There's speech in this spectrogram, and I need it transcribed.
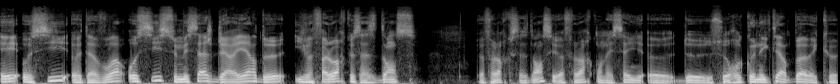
et aussi euh, d'avoir aussi ce message derrière de il va falloir que ça se danse. Il va falloir que ça se danse, et il va falloir qu'on essaye euh, de se reconnecter un peu avec euh,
